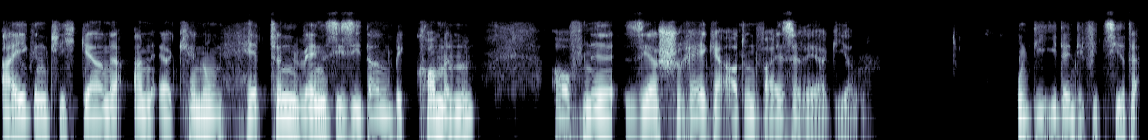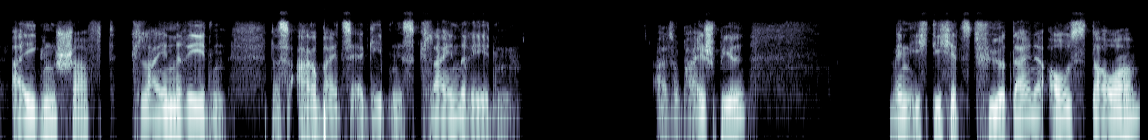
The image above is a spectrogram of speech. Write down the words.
eigentlich gerne Anerkennung hätten, wenn sie sie dann bekommen, auf eine sehr schräge Art und Weise reagieren. Und die identifizierte Eigenschaft kleinreden, das Arbeitsergebnis kleinreden. Also Beispiel, wenn ich dich jetzt für deine Ausdauer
